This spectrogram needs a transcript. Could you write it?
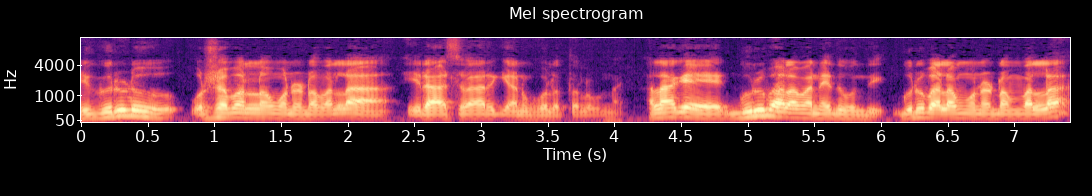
ఈ గురుడు వృషభంలో ఉండడం వల్ల ఈ రాశి వారికి అనుకూలతలు ఉన్నాయి. అలాగే గురుబలం అనేది ఉంది. గురుబలం ఉండడం వల్ల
